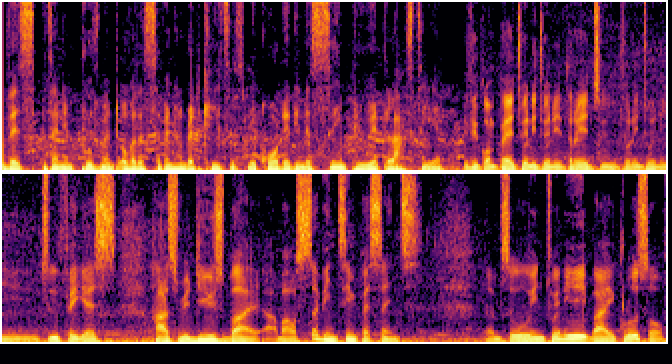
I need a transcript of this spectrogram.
This is an improvement over the 700 cases recorded in the same period last year. If you compare 2023 to 2022 figures, has reduced by about 17 percent. Um, so in 20 by close of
